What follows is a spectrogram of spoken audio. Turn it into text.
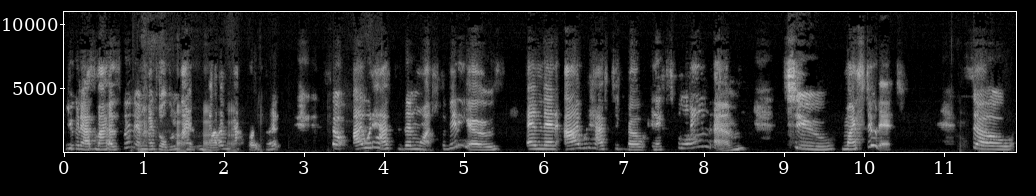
You can ask my husband and my children. I am not a math person. So I would have to then watch the videos and then I would have to go and explain them to my student. So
